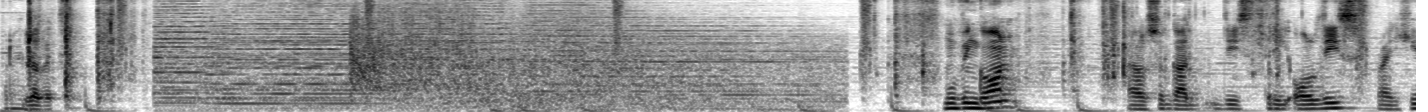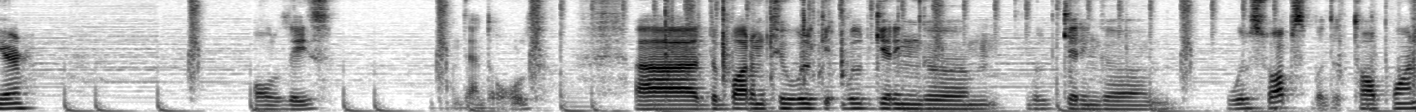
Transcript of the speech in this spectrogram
But I love it. Moving on, I also got these three oldies right here. Oldies, not that old. Uh, the bottom two will get will getting um, will getting um, wheel swaps, but the top one,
